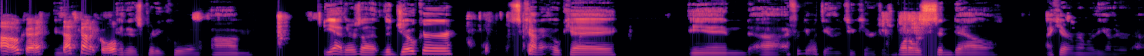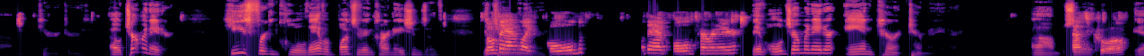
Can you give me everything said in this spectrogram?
Oh, okay, Yeah. that's kind of cool. it is pretty cool. Um, yeah, there's a the Joker. It's kind of okay, and uh, I forget what the other two characters. One was Sindel. I can't remember the other um, characters. Oh, Terminator. He's freaking cool. They have a bunch of incarnations of. the Don't they have like old? Don't they have old Terminator? They have old Terminator and current Terminator. Um, so That's like, cool. Yeah.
